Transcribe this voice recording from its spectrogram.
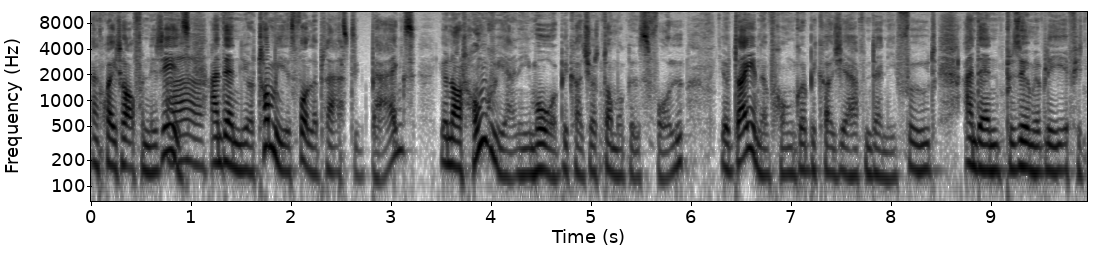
And quite often it is. Ah. And then your tummy is full of plastic bags. You're not hungry anymore because your stomach is full. You're dying of hunger because you haven't any food. And then, presumably, if you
